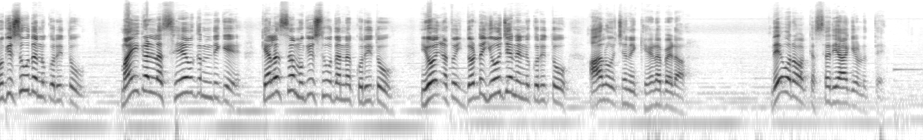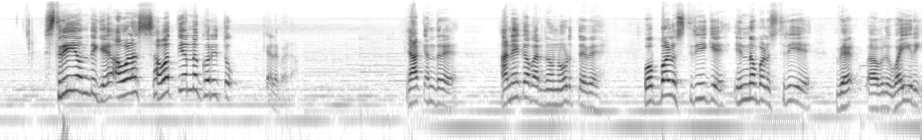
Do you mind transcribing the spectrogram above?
ಮುಗಿಸುವುದನ್ನು ಕುರಿತು ಮೈಗಳ ಸೇವಕರೊಂದಿಗೆ ಕೆಲಸ ಮುಗಿಸುವುದನ್ನು ಕುರಿತು, ಯೋ ಅಥವಾ ದೊಡ್ಡ ಯೋಜನೆಯನ್ನು ಕುರಿತು ಆಲೋಚನೆ ಕೇಳಬೇಡ. ದೇವರ ವಾಕ್ಯ ಸರಿಯಾಗಿ ಹೇಳುತ್ತೆ. ಸ್ತ್ರೀಯೊಂದಿಗೆ ಅವಳ ಸವತಿಯನ್ನು ಕುರಿತು ಕೇಳಬೇಡ. ಯಾಕೆಂದರೆ ಅನೇಕ ಬಾರಿ ನಾವು ನೋಡುತ್ತೇವೆ, ಒಬ್ಬಳು ಸ್ತ್ರೀಗೆ ಇನ್ನೊಬ್ಬಳು ಸ್ತ್ರೀಯೇ ವೈರಿ.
